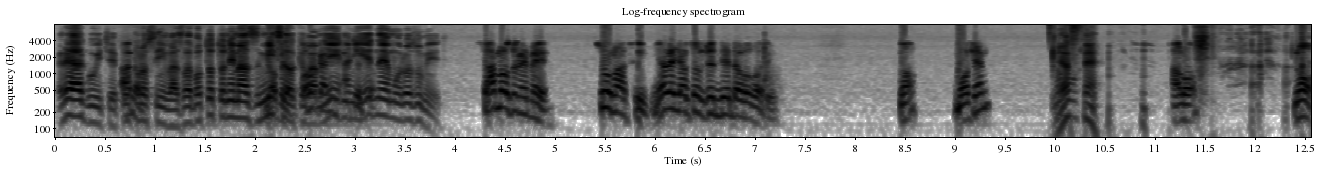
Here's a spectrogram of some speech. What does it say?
reagujte, poprosím vás, lebo toto nemá zmysel, Dobre, keď vám nie ani to. jednému rozumieť. Samozrejme, súhlasím. Nevedel som, že nedohovoril. No, môžem? Jasne. Halo? No,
